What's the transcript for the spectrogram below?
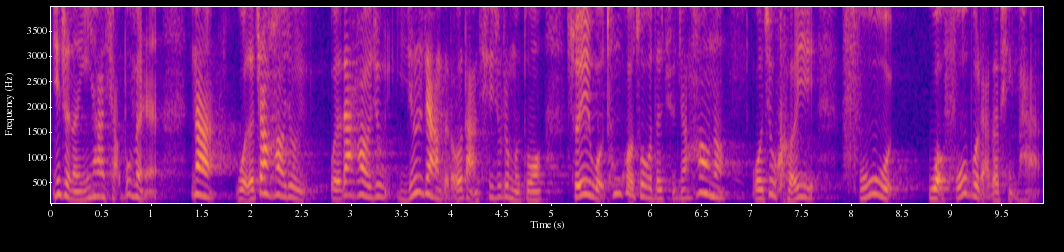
你只能影响小部分人。那我的账号就我的大号就已经是这样子了，我档期。就这么多，所以我通过做我的矩阵号呢，我就可以服务我服务不了的品牌。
